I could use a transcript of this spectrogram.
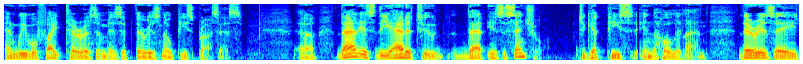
and we will fight terrorism as if there is no peace process. Uh, that is the attitude that is essential to get peace in the Holy Land. There is a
